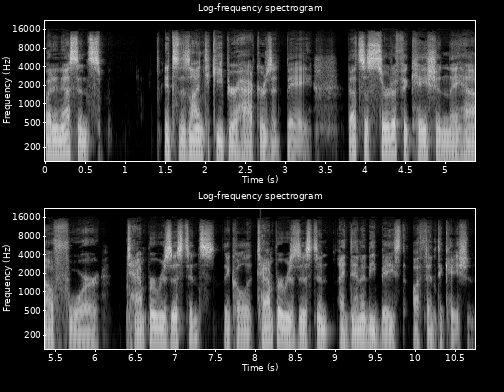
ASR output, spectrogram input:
But in essence, it's designed to keep your hackers at bay. That's a certification they have for tamper resistance. They call it tamper resistant identity based authentication.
